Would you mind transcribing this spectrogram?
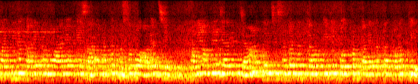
પાર્ટીના કાર્યક્રમો આવ્યા કે સારા મોટા પ્રસંગો આવ્યા છે, અને અમને જ્યારે જાણ થઈ છે સંગઠન તરફથી કે કોઈ પણ કાર્યકર્તા તરફથી,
